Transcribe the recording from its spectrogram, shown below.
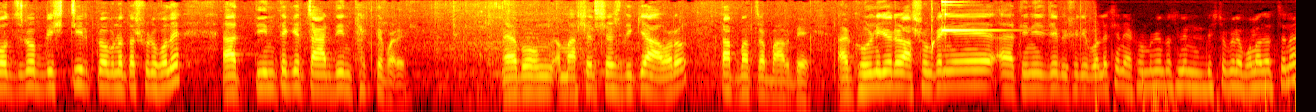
বজ্র বৃষ্টির প্রবণতা শুরু হলে তিন থেকে চার দিন থাকতে পারে। এবং মাসের শেষ দিকে আবারও তাপমাত্রা বাড়বে। ঘূর্ণিঝড়ের আশঙ্কা নিয়ে তিনি যে বিষয়টি বলেছেন, এখন পর্যন্ত নির্দিষ্ট করে বলা যাচ্ছে না।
